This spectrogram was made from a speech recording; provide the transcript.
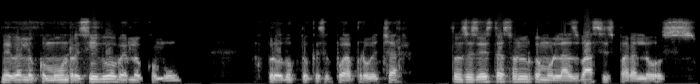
verlo como un residuo, verlo como un producto que se pueda aprovechar. Entonces, estas son como las bases para los,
